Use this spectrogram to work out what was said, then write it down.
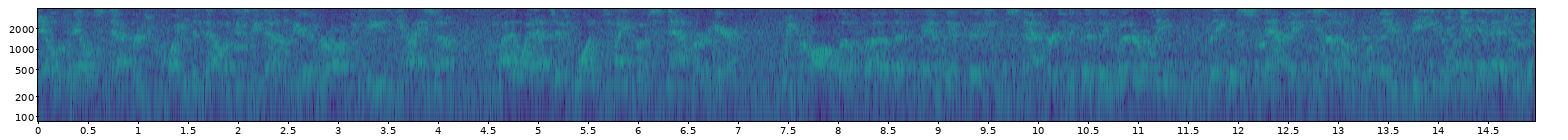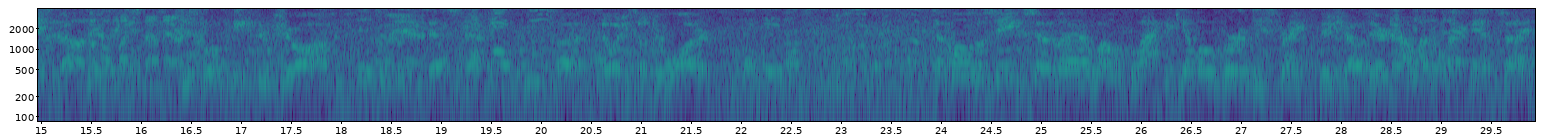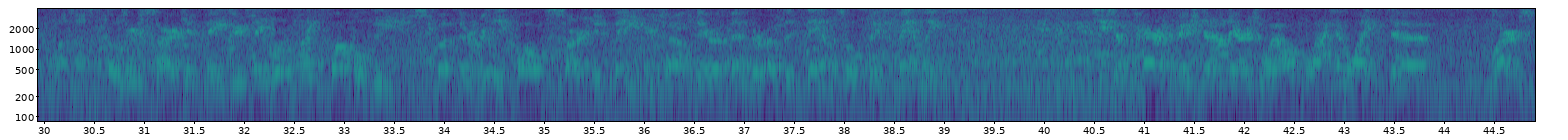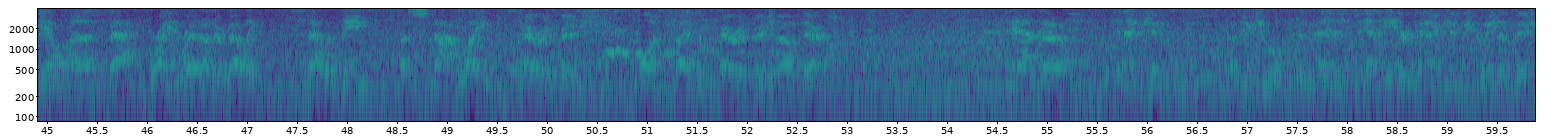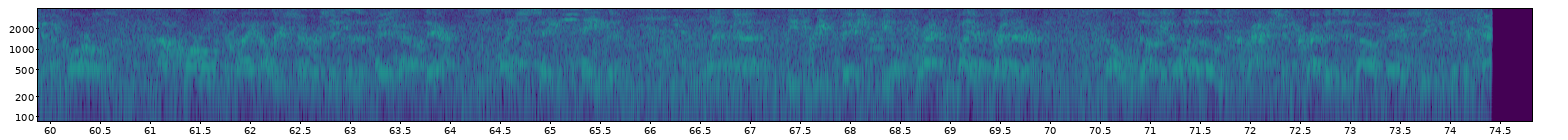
Yellowtail snappers, quite the delicacy down here throughout the Keys. Try some. By the way, that's just one type of snapper here. We call them, uh, that family of fish, snappers, because they literally make a snapping sound when they feed or when they get agitated out Oh, there's a whole bunch down there, right? Dislocate their jaw to yeah. make that snapping uh, noise underwater. Also seeing some, uh, well, black and yellow vertically striped fish out there now fish on the left-hand side. Well, so- so- Those are sergeant majors. They look like bumblebees, but they're really called sergeant majors out there, a member of the damselfish family. See some parrotfish down there as well, black and white, uh, large scales on its back, bright red underbelly. That would be a stoplight parrotfish. One type of parrotfish out there. And uh, connection, a mutual dependence and interconnection between the fish and the corals. Now corals provide other services to the fish out there, like safe haven. When uh, these reef fish feel threatened by a predator, they'll duck into one of those cracks and crevices out there seeking to protect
